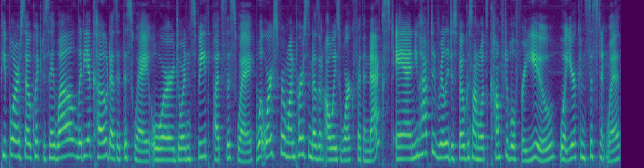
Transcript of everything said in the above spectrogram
people are so quick to say, well, Lydia Ko does it this way or Jordan Spieth puts this way. What works for one person doesn't always work for the next. And you have to really just focus on what's comfortable for you, what you're consistent with,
